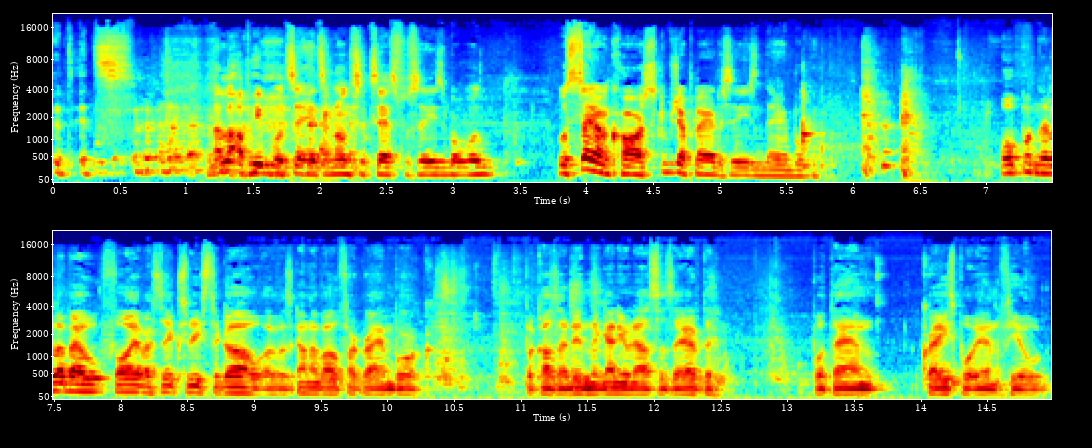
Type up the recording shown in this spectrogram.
it, it's a lot of people would say it's an unsuccessful season, but we'll we'll stay on course. Give us your player of the season there, Booker. Up until about five or six weeks ago, I was going to vote for Graham Burke because I didn't think anyone else deserved it. But then Grace put in a few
